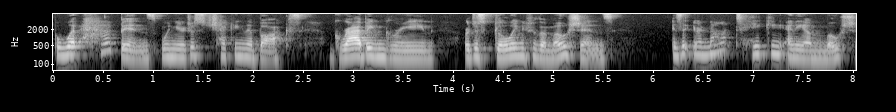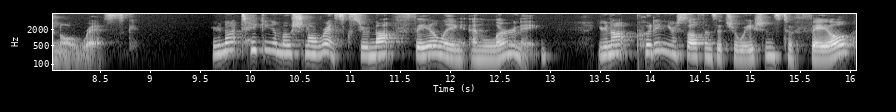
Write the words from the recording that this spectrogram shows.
But what happens when you're just checking the box, grabbing green, or just going through the motions is that you're not taking any emotional risk. You're not taking emotional risks. You're not failing and learning. You're not putting yourself in situations to fail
